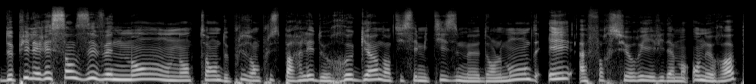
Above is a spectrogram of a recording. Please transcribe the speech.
Depuis les récents événements, on entend de plus en plus parler de regain d'antisémitisme dans le monde et a fortiori évidemment en Europe.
